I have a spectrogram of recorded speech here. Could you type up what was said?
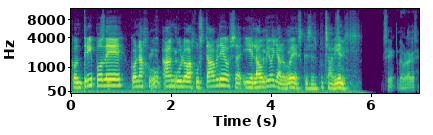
con trípode, con aju- Sí, mira. ángulo ajustable, o sea, y el audio ya lo ves, que se escucha bien. Sí, la verdad que sí.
